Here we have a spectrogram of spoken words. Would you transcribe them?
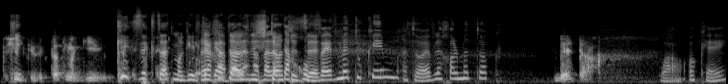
פשוט כי- זה קצת מגעיל. כי זה קצת מגעיל, רגע, ככה אתה אבל, אוהב אבל לשתות אתה את זה. חובב מתוקים? אתה אוהב לאכול מתוק? בטח, וואו, אוקיי.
